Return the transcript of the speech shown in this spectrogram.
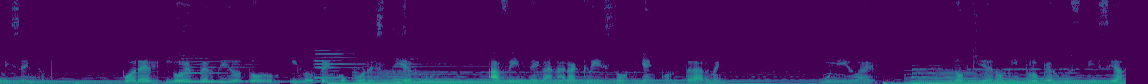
mi Señor. Por Él lo he perdido todo y lo tengo por estiércol, a fin de ganar a Cristo y encontrarme unido a Él. No quiero mi propia justicia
